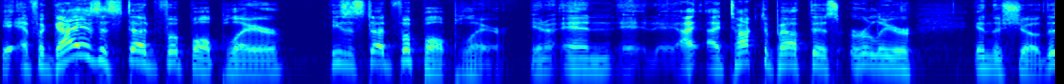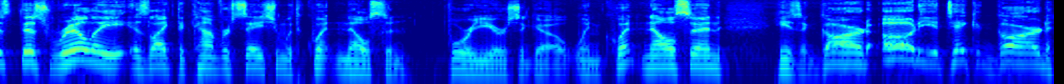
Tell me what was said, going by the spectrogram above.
If a guy is a stud football player, he's a stud football player. You know, and I, I talked about this earlier in the show. This this really is like the conversation with Quenton Nelson four years ago when Quenton Nelson, he's a guard. Oh, do you take a guard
